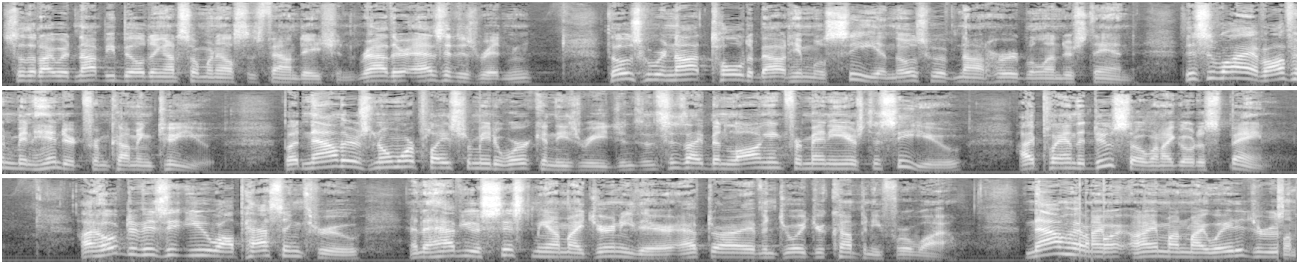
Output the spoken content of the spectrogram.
so that I would not be building on someone else's foundation. Rather, as it is written, those who were not told about him will see, and those who have not heard will understand. This is why I have often been hindered from coming to you. But now there's no more place for me to work in these regions, and since I've been longing for many years to see you, I plan to do so when I go to Spain. I hope to visit you while passing through, and to have you assist me on my journey there after I have enjoyed your company for a while. Now I am on my way to Jerusalem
